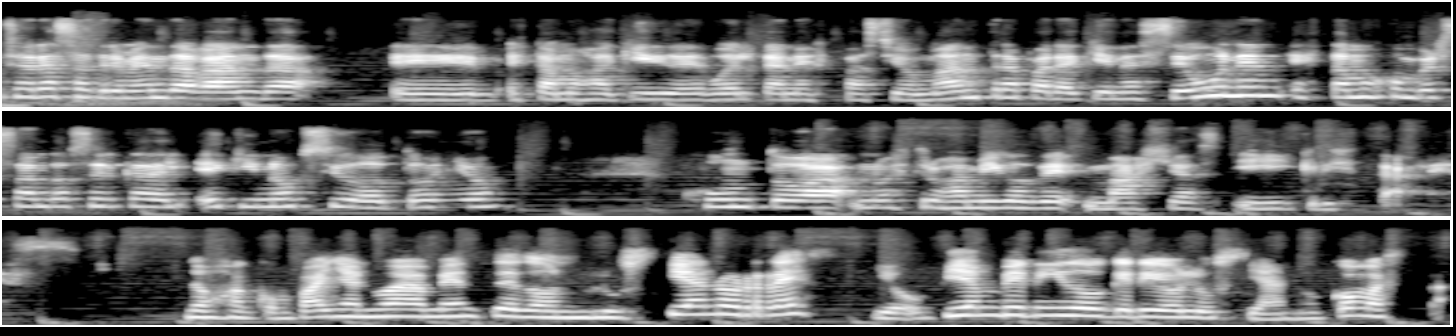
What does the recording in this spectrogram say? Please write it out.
Escuchar a esa tremenda banda, eh, estamos aquí de vuelta en Espacio Mantra. Para quienes se unen, estamos conversando acerca del equinoccio de otoño junto a nuestros amigos de Magias y Cristales. Nos acompaña nuevamente don Luciano Resio. Bienvenido, querido Luciano. ¿Cómo está?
